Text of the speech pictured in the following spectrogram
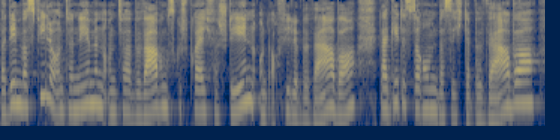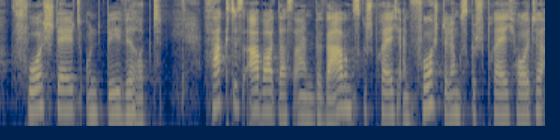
bei dem, was viele Unternehmen unter Bewerbungsgespräch verstehen und auch viele Bewerber, da geht es darum, dass sich der Bewerber vorstellt und bewirbt. Fakt ist aber, dass ein Bewerbungsgespräch, ein Vorstellungsgespräch heute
